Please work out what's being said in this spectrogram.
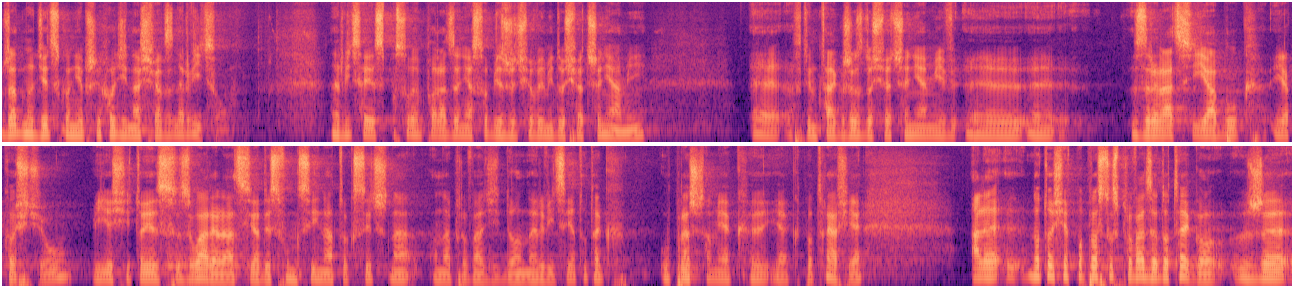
Żadne dziecko nie przychodzi na świat z nerwicą. Nerwica jest sposobem poradzenia sobie z życiowymi doświadczeniami, e, w tym także z doświadczeniami z relacji ja-Bóg, ja-Kościół. I jeśli to jest zła relacja, dysfunkcyjna, toksyczna, ona prowadzi do nerwicy. Ja to tak upraszczam, jak, jak potrafię. Ale no to się po prostu sprowadza do tego, że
